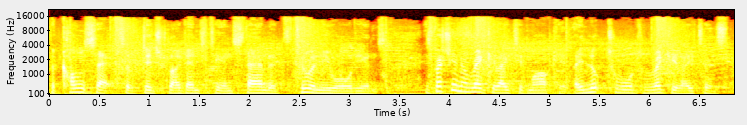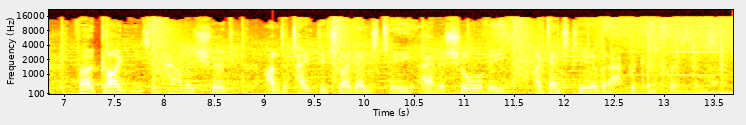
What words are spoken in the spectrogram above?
the concepts of digital identity and standards to a new audience, especially in a regulated market. They look towards regulators for guidance in how they should undertake digital identity and assure the identity of an applicant, for instance.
